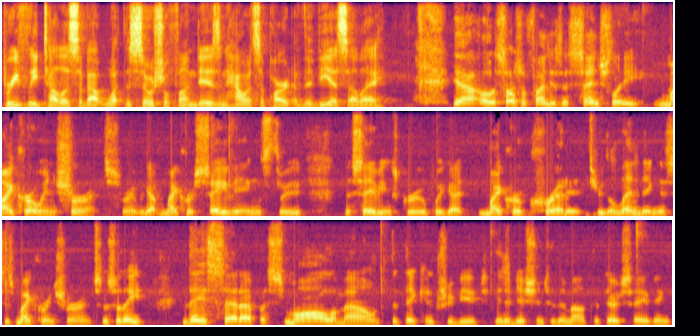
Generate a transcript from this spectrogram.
briefly tell us about what the social fund is and how it's a part of the VSLA? Yeah, well, the social fund is essentially micro insurance, right? We got micro savings through the savings group. We got micro credit through the lending. This is micro insurance, and so they they set up a small amount that they contribute in addition to the amount that they're saving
